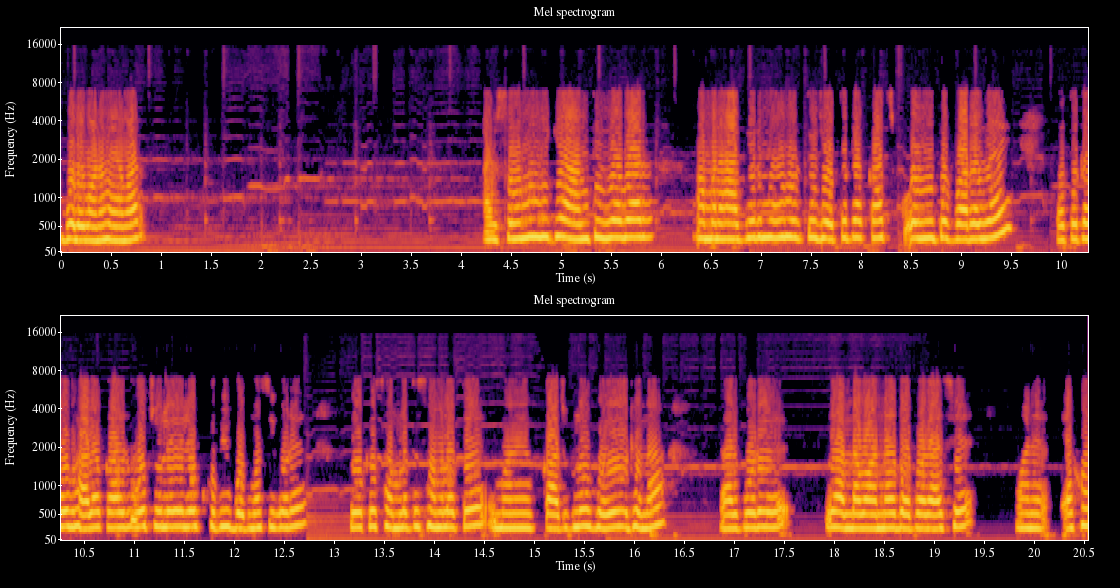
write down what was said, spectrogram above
বলে মনে হয় আমার। আর সৌমিলিকে আনতে যাবার মানে আগের মুহূর্তে যতটা কাজ করে নিতে পারা যায়, ততটাই ভালো, কারণ ও চলে এলে খুবই বদমাশি করে। তো ওকে সামলাতে সামলাতে মানে কাজগুলো হয়ে ওঠে না। তারপরে রান্না বান্নার ব্যাপার আছে। মানে এখন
